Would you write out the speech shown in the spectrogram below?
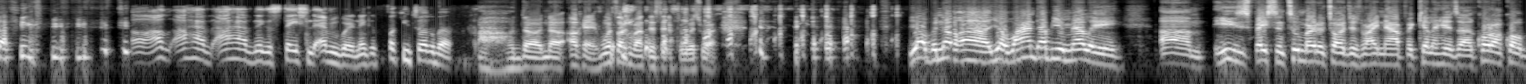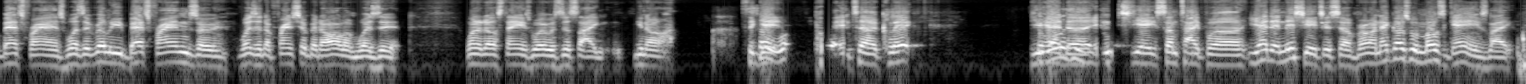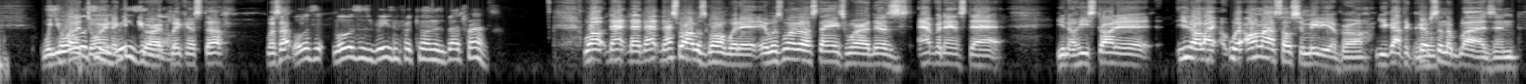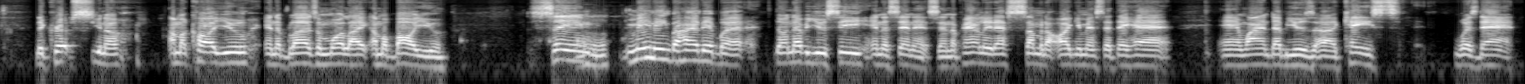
oh, I'll, I'll, have I have niggas stationed everywhere, nigga. Fuck you talk about? Oh no, no. Okay, we'll talk about this after which one. yo, but no, uh, yo, YNW Melly, um, he's facing two murder charges right now for killing his uh, quote unquote best friends. Was it really best friends, or was it a friendship at all, or was it one of those things where it was just like you know to so, get put into a clique? you So had to his- initiate some type of you had to initiate yourself, bro, and that goes with most games. Like when you So want to join a reason, or click and stuff. What's up? What was it? What was his reason for killing his best friends? Well, that, that that that's where I was going with it. It was one of those things where there's evidence that you know he started, you know, like with online social media, bro. You got the mm-hmm. Crips and the Bloods, and the Crips, you know, I'm gonna call you, and the Bloods are more like I'm gonna ball you. Same meaning behind it, but they'll never use C in a sentence. And apparently, that's some of the arguments that they had. And YNW's uh, case was that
